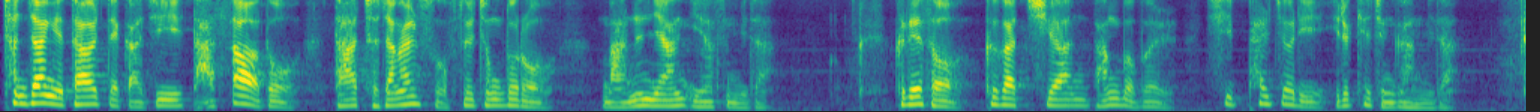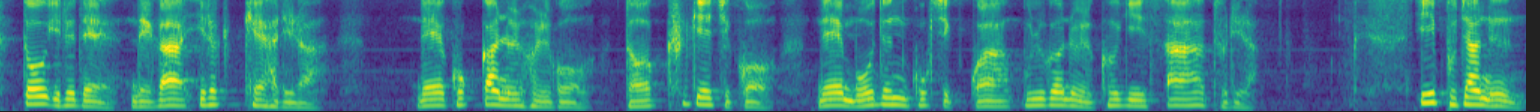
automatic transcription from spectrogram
천장에 닿을 때까지 다 쌓아도 다 저장할 수 없을 정도로 많은 양이었습니다. 그래서 그가 취한 방법을 18절이 이렇게 증가합니다. 또 이르되 내가 이렇게 하리라. 내 곡간을 헐고 더 크게 짓고 내 모든 곡식과 물건을 거기 쌓아두리라. 이 부자는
